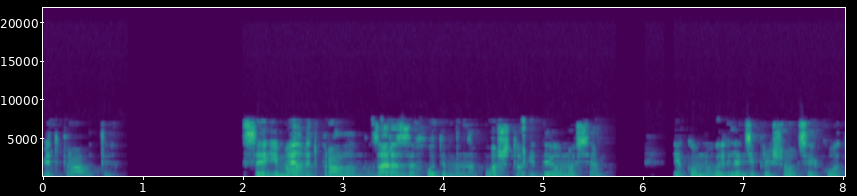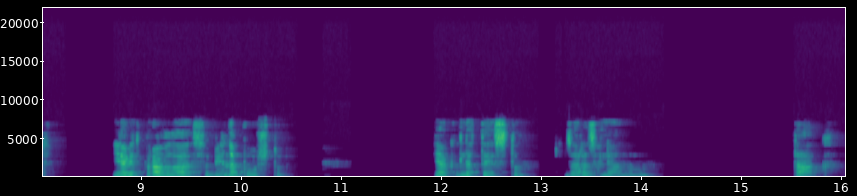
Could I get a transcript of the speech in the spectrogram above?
Відправити. Все, імейл відправлено. Зараз заходимо на пошту і дивимося, в якому вигляді прийшов цей код. Я відправила собі на пошту. Як для тесту. Зараз глянемо. Так.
